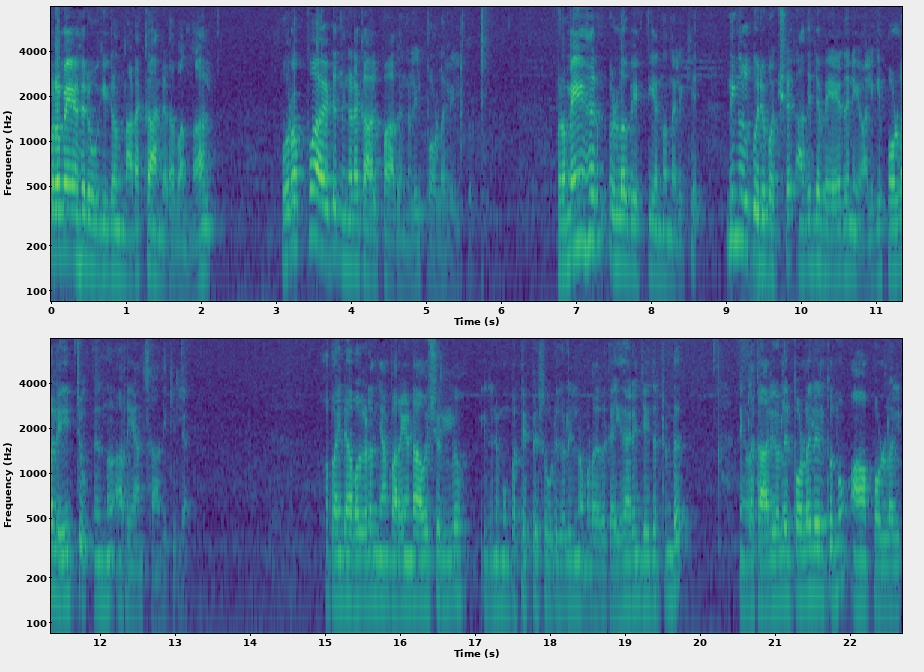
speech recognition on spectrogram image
പ്രമേഹ രോഗികൾ നടക്കാനിട വന്നാൽ ഉറപ്പായിട്ട് നിങ്ങളുടെ കാൽപാദങ്ങളിൽ പൊള്ളലേൽക്കും പ്രമേഹം ഉള്ള വ്യക്തി എന്ന നിലയ്ക്ക് നിങ്ങൾക്കൊരു പക്ഷെ അതിന്റെ വേദനയോ അല്ലെങ്കിൽ പൊള്ളലേറ്റു എന്ന് അറിയാൻ സാധിക്കില്ല. അപ്പോൾ അതിന്റെ അപകടം ഞാൻ പറയേണ്ട ആവശ്യമില്ലല്ലോ. ഇതിനു മുമ്പത്തെ എപ്പിസോഡുകളിൽ നമ്മളത് കൈകാര്യം ചെയ്തിട്ടുണ്ട്. നിങ്ങളുടെ കാലുകളിൽ പൊള്ളലേൽക്കുന്നു ആ പൊള്ളൽ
